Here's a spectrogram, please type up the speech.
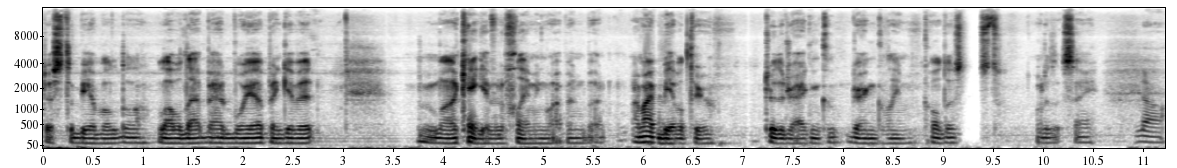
Just to be able to level that bad boy up and give it. Well, I can't give it a flaming weapon, but I might be able to through the dragon dragon Flame cultists. What does it say? no.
